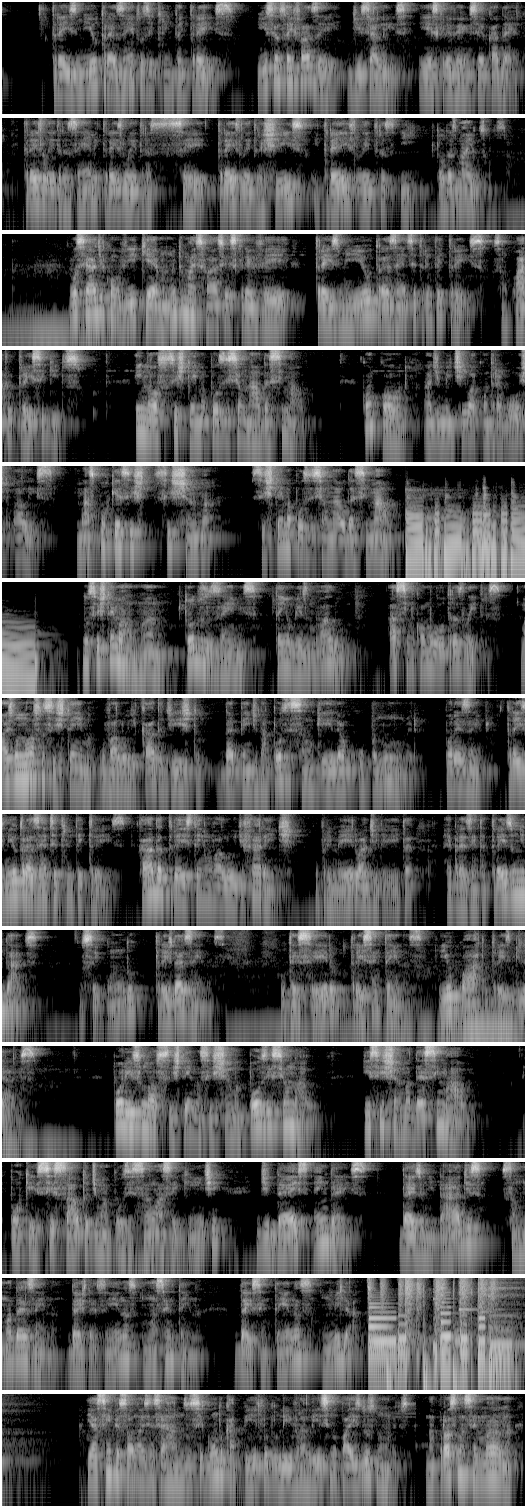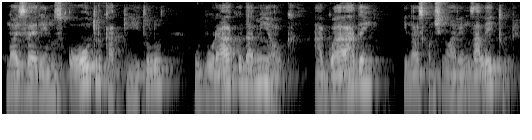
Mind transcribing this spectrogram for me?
3.333. Isso eu sei fazer, disse Alice, e escreveu em seu caderno. Três letras M, três letras C, três letras X e três letras I, todas maiúsculas. Você há de convir que é muito mais fácil escrever 3.333, são quatro três seguidos, em nosso sistema posicional decimal. Concordo, admitiu a contragosto Alice. Mas por que se, se chama sistema posicional decimal? No sistema romano, todos os M's têm o mesmo valor, assim como outras letras. Mas no nosso sistema, o valor de cada dígito depende da posição que ele ocupa no número. Por exemplo, 3.333. Cada 3 tem um valor diferente. O primeiro, à direita, representa três unidades. O segundo, três dezenas. O terceiro, três centenas. E o quarto, três milhares. Por isso, nosso sistema se chama posicional e se chama decimal, porque se salta de uma posição à seguinte de 10 em 10. 10 unidades são uma dezena, 10 dezenas, uma centena dez centenas, um milhar. E assim, pessoal, nós encerramos o segundo capítulo do livro Alice no País dos Números. Na próxima semana, nós veremos outro capítulo, O Buraco da Minhoca. Aguardem e nós continuaremos a leitura.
